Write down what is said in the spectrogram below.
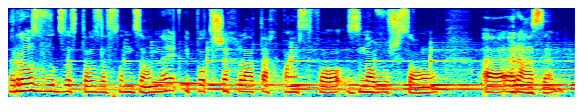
rozwód został zasądzony i po trzech latach państwo znowuż są razem.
